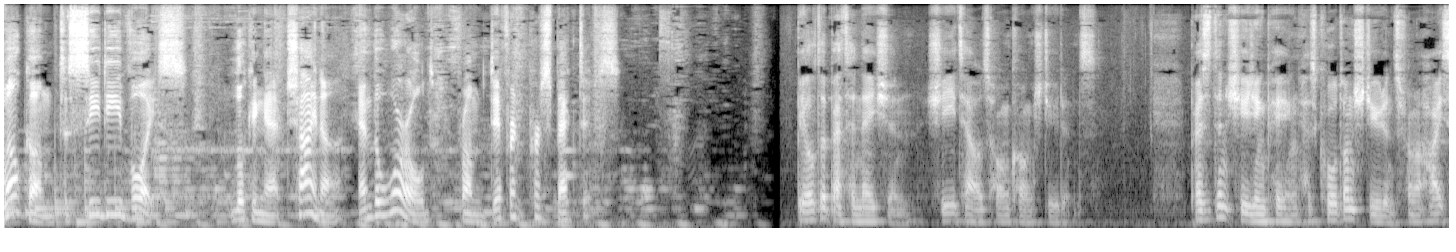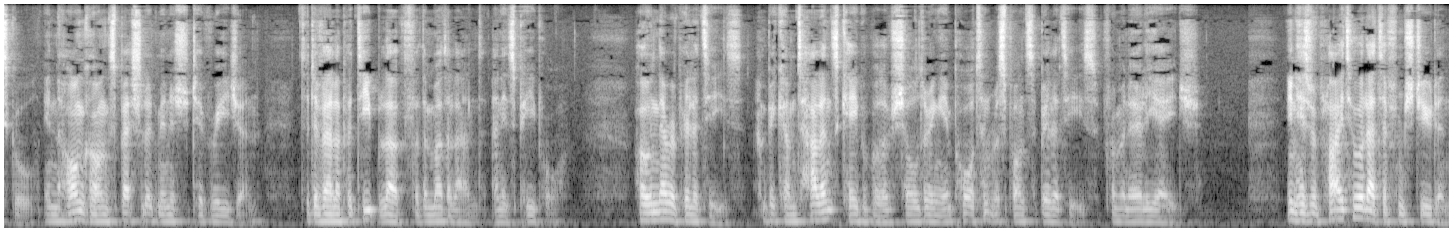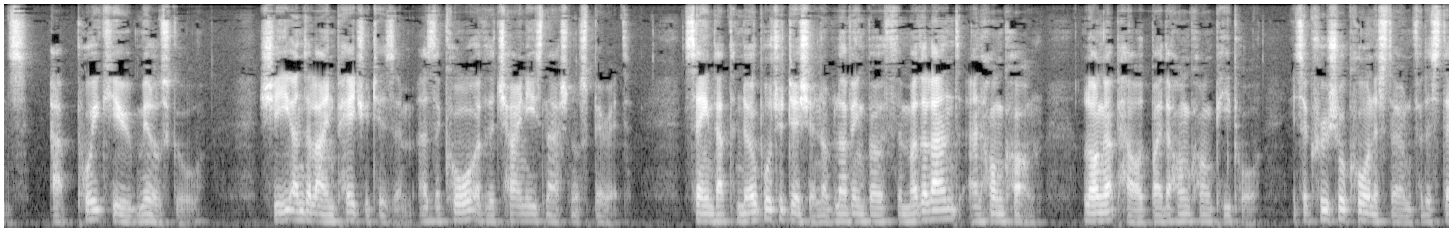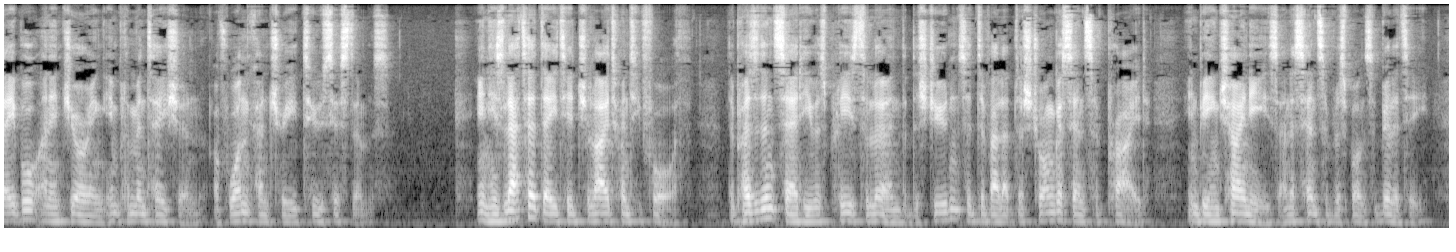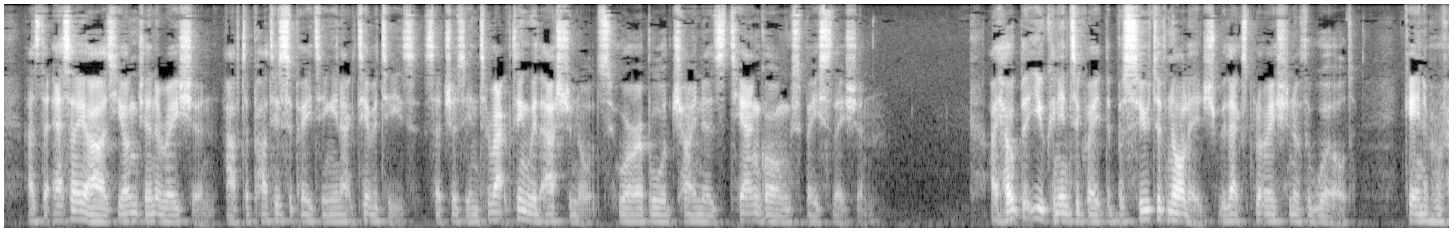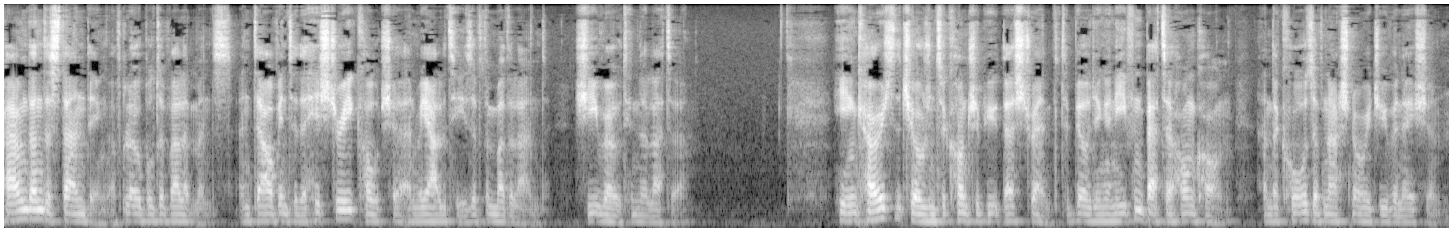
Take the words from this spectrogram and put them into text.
Welcome to CD Voice, looking at China and the world from different perspectives. Build a better nation, Xi tells Hong Kong students. President Xi Jinping has called on students from a high school in the Hong Kong Special Administrative Region to develop a deep love for the motherland and its people, hone their abilities, and become talents capable of shouldering important responsibilities from an early age. In his reply to a letter from students at Pui Kiu Middle School, Xi underlined patriotism as the core of the Chinese national spirit, saying that the noble tradition of loving both the motherland and Hong Kong, long upheld by the Hong Kong people, is a crucial cornerstone for the stable and enduring implementation of one country, two systems. In his letter dated July 24th, the President said he was pleased to learn that the students had developed a stronger sense of pride in being Chinese and a sense of responsibility as the SAR's young generation after participating in activities such as interacting with astronauts who are aboard China's Tiangong space station. I hope that you can integrate the pursuit of knowledge with exploration of the world gain a profound understanding of global developments, and delve into the history, culture, and realities of the motherland, Xi wrote in the letter. He encouraged the children to contribute their strength to building an even better Hong Kong and the cause of national rejuvenation.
